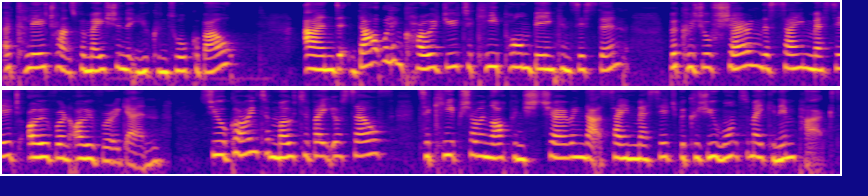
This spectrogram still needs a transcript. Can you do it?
a clear transformation that you can talk about. And that will encourage you to keep on being consistent because you're sharing the same message over and over again. So you're going to motivate yourself to keep showing up and sharing that same message because you want to make an impact.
